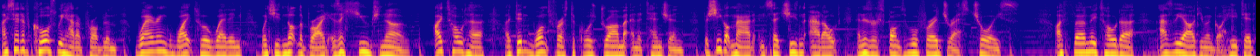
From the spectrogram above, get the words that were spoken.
I said, of course we had a problem. Wearing white to a wedding when she's not the bride is a huge no. I told her I didn't want for us to cause drama and attention, but she got mad and said she's an adult and is responsible for her dress choice. I firmly told her, as the argument got heated,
